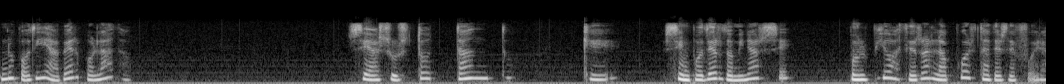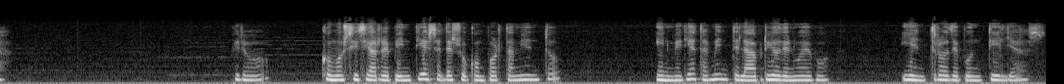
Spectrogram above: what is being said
No podía haber volado. Se asustó tanto que, sin poder dominarse, volvió a cerrar la puerta desde fuera. Pero, como si se arrepintiese de su comportamiento, inmediatamente la abrió de nuevo y entró de puntillas,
